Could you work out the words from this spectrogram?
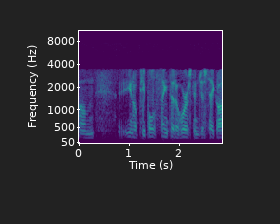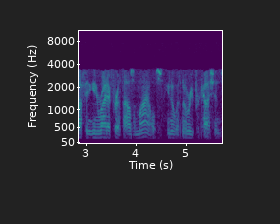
Um, you know, people think that a horse can just take off and you can ride it for a thousand miles, you know, with no repercussions.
